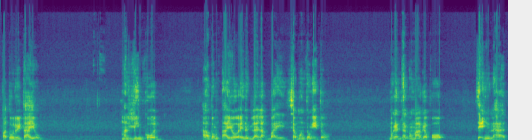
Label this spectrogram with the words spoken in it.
patuloy tayong manlingkod habang tayo ay naglalakbay sa mundong ito. Magandang umaga po sa inyong lahat.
